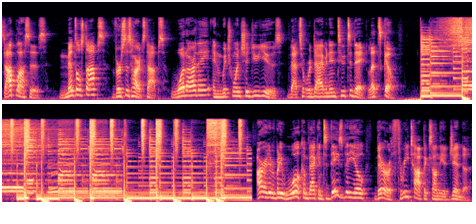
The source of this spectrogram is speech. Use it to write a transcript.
Stop losses. Mental stops versus hard stops. What are they and which one should you use? That's what we're diving into today. Let's go. All right, everybody, welcome back. In today's video, there are three topics on the agenda.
